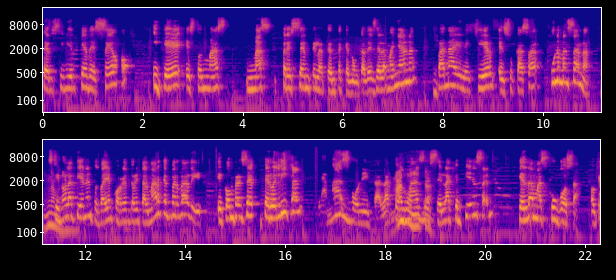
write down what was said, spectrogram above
percibir qué deseo y que estoy más, más presente y latente que nunca. Desde la mañana van a elegir en su casa una manzana. Una si no la tienen, pues vayan corriendo ahorita al market, ¿verdad? Y, y cómprense, pero elijan la más bonita, la que Más más, deseen, la que piensen que es la más jugosa, ¿ok?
